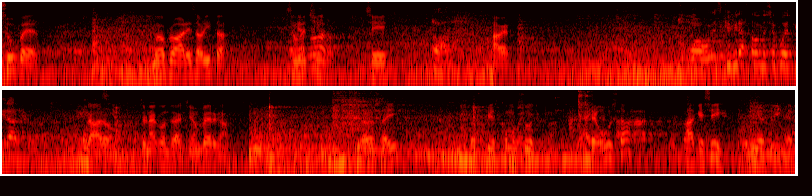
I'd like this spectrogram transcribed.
Súper. Voy a probar esa ahorita. Es una probar? Sí. A ver. Wow, es que mira hasta dónde se puede tirar. Claro. Es una contracción verga. Fijaros ahí, los pies como suben. ¿Te gusta? ¿A que sí? Y de tríceps.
